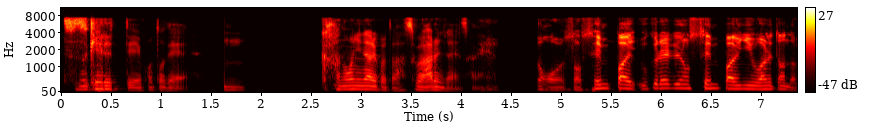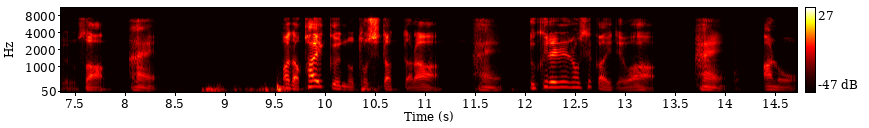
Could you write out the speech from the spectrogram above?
続けるっていうことでうん、可能になることはすごいあるんじゃないですかね。だからさ、先輩、ウクレレの先輩に言われたんだけどさ、はい。まだカイ君の年だったら、はい。ウクレレの世界では、はい。あの、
